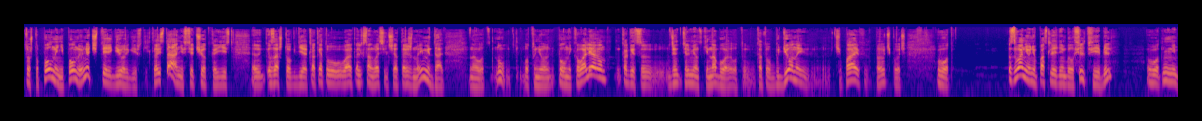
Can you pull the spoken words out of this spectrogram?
то, что полный, не полный. У него четыре георгиевских креста, они все четко есть, за что, где, как это у Александра Васильевича отражено, и медаль. Ну, вот. ну, вот у него полный кавалер, он, как говорится, джентльменский набор, вот, который Буденный, Чапаев и прочее, прочее. Вот. Звание у него последнее было фельдфебель. Вот, не,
